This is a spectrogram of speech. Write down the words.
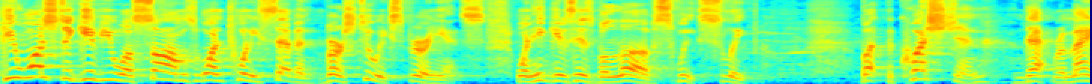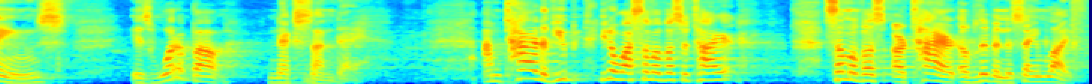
He wants to give you a Psalms 127, verse 2 experience when he gives his beloved sweet sleep. But the question that remains is what about next Sunday? I'm tired of you. You know why some of us are tired? Some of us are tired of living the same life.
